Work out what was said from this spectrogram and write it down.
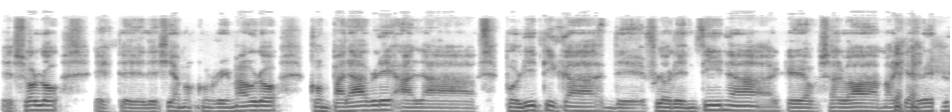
eh, solo este, decíamos con Rui Mauro, comparable a la política de Florentina que observaba Maquiavelo.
